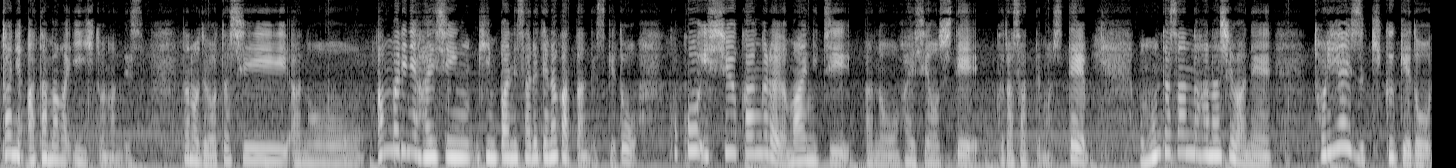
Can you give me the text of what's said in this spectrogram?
当に頭がいい人なんです。なので私あのあんまりね配信頻繁にされてなかったんですけどここ1週間ぐらいは毎日あの配信をしてくださってましてもんたさんの話はねとりあえず聞くけど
